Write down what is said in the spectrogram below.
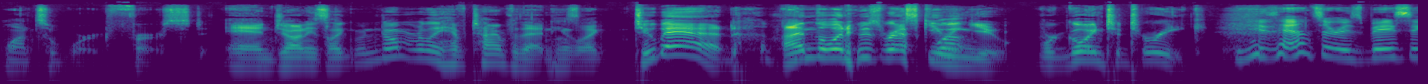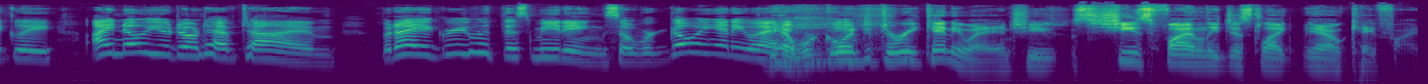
wants a word first. And Johnny's like, We don't really have time for that. And he's like, Too bad. I'm the one who's rescuing Well- you. We're going to Tariq. His answer is basically, I know you don't have time, but I agree with this meeting, so we're going anyway. Yeah, we're going to Tariq anyway. And she she's finally just like, Yeah, okay, fine.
